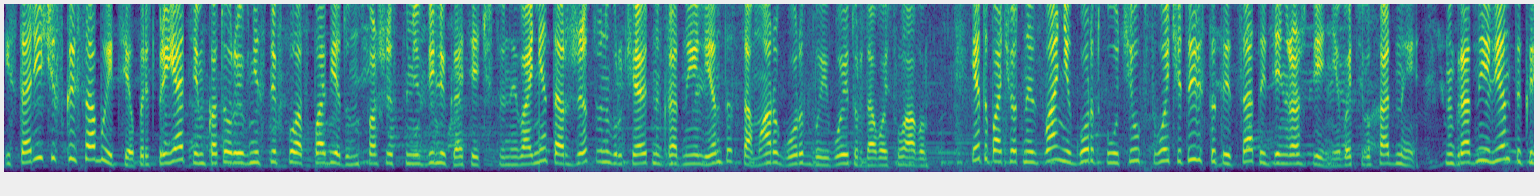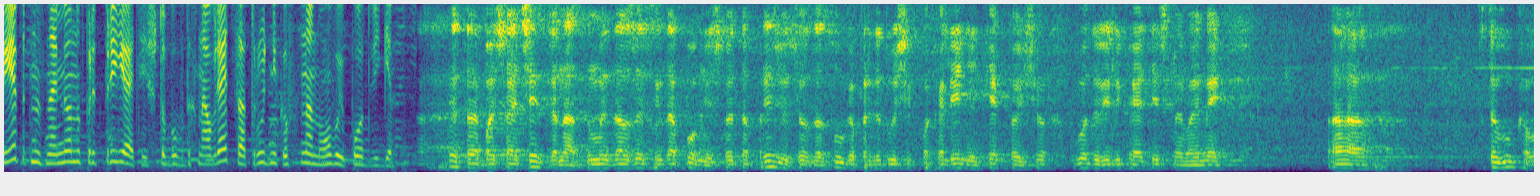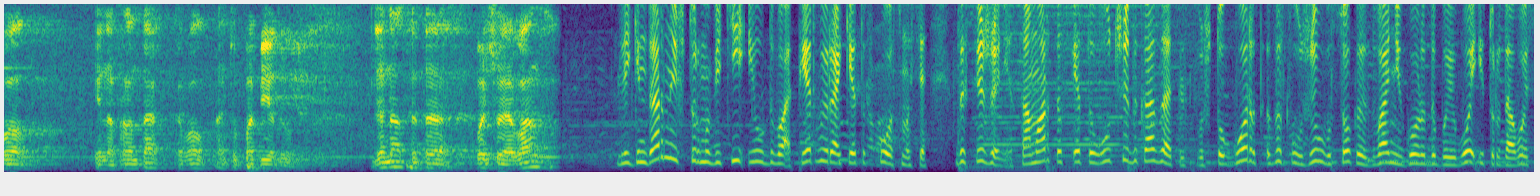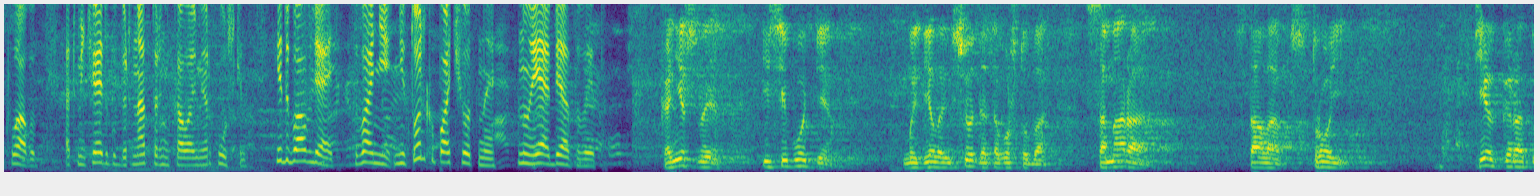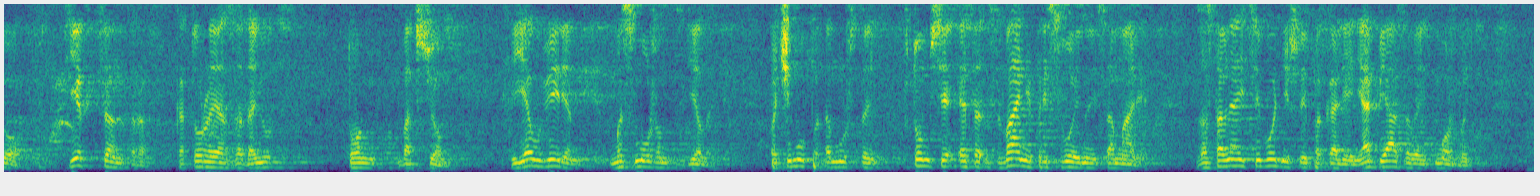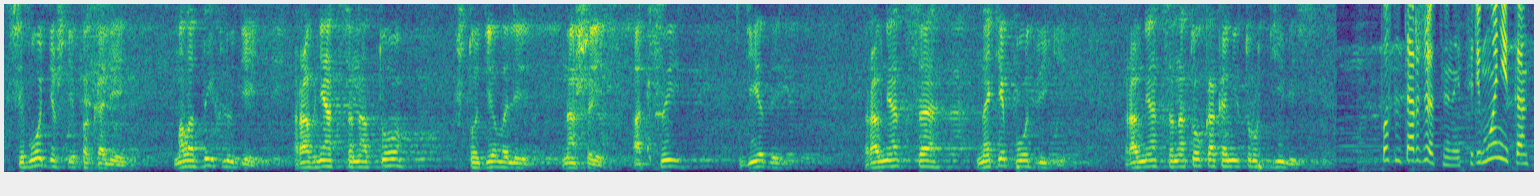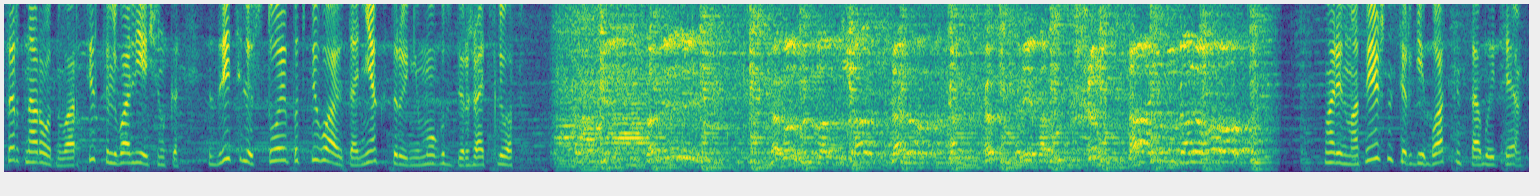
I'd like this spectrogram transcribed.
Историческое событие. Предприятиям, которые внесли вклад в победу над фашистами в Великой Отечественной войне, торжественно вручают наградные ленты «Самара. Город боевой и трудовой славы». Это почетное звание город получил в свой 430-й день рождения в эти выходные. Наградные ленты крепят на знамена предприятий, чтобы вдохновлять сотрудников на новые подвиги. Это большая честь для нас, но мы должны всегда помнить, что это прежде всего заслуга предыдущих поколений, тех, кто еще в годы Великой Отечественной войны э, тылу ковал и на фронтах ковал эту победу. Для нас это большой аванс. Легендарные штурмовики Ил-2 – первые ракеты в космосе. Достижение самарцев – это лучшее доказательство, что город заслужил высокое звание города боевой и трудовой славы, отмечает губернатор Николай Меркушкин. И добавляет, звание не только почетное, но и обязывает. Конечно, и сегодня мы делаем все для того, чтобы Самара стала в строй тех городов, тех центров, которые задают тон во всем. И я уверен, мы сможем сделать. Почему? Потому что в том все это звание, присвоенное Самаре, заставляет сегодняшнее поколение, обязывает, может быть, сегодняшнее поколение, молодых людей равняться на то, что делали наши отцы, деды, равняться на те подвиги, равняться на то, как они трудились, После торжественной церемонии концерт народного артиста Льва Лещенко. Зрители стоя подпевают, а некоторые не могут сдержать слез. Марина Матвеевна, Сергей Баскин. События.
